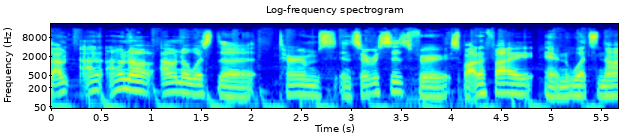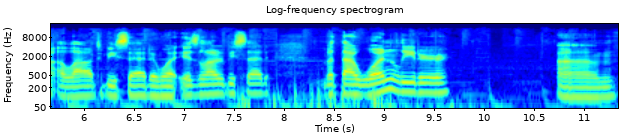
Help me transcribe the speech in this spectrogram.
so I'm, I, I don't know I don't know what's the terms and services for Spotify and what's not allowed to be said and what is allowed to be said. But that one leader, um,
